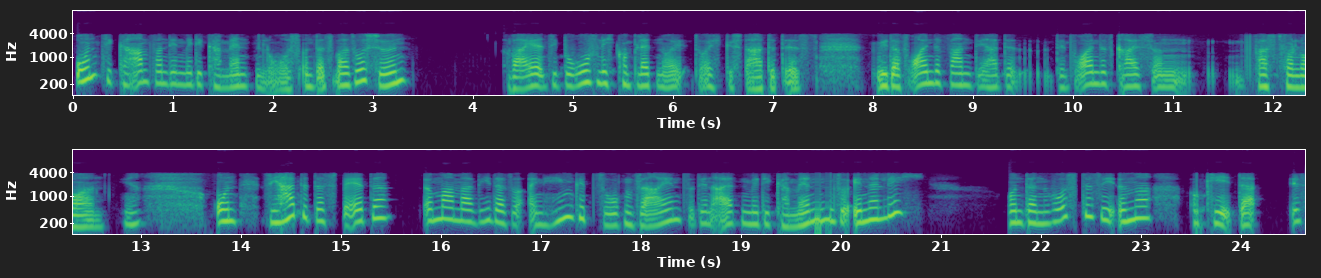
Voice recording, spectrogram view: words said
Und sie kam von den Medikamenten los. Und das war so schön, weil sie beruflich komplett neu durchgestartet ist. Wieder Freunde fand, die hatte den Freundeskreis schon fast verloren. Ja. Und sie hatte das später immer mal wieder so ein Hingezogensein zu den alten Medikamenten, so innerlich und dann wusste sie immer, okay, da ist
